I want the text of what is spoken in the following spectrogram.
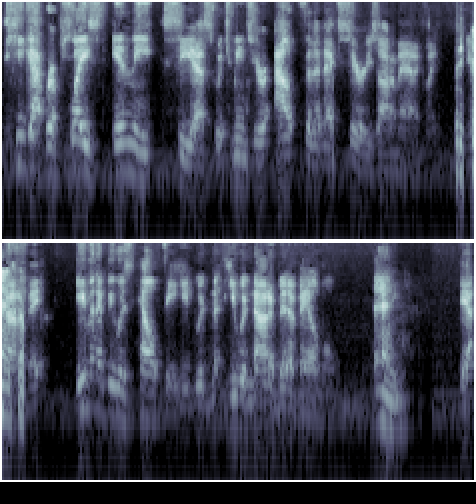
he got replaced in the CS, which means you're out for the next series automatically. He You're can't not even if he was healthy, he would he would not have been available. Dang. Yeah.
